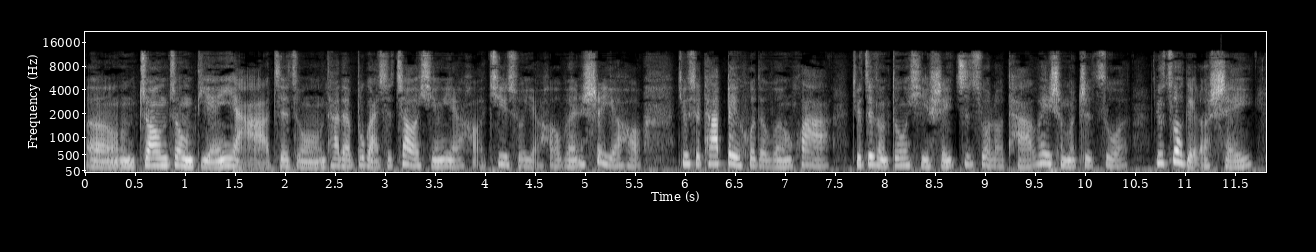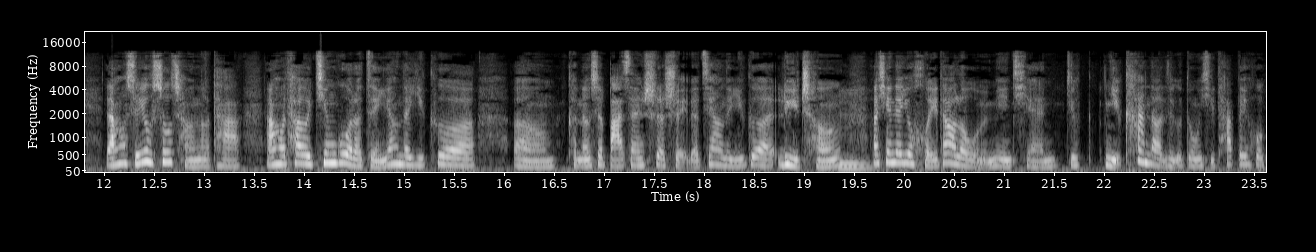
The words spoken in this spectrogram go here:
嗯庄重典雅，这种它的不管是造型也好，技术也好，纹饰也好，就是它背后的文化，就这种东西，谁制作了它？为什么制作？又做给了谁？然后谁又收藏了它？然后它又经过了怎样的一个嗯，可能是跋山涉水的这样的一个旅程？嗯那现在又回到了我们面前，就你看到这个东西，它背后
